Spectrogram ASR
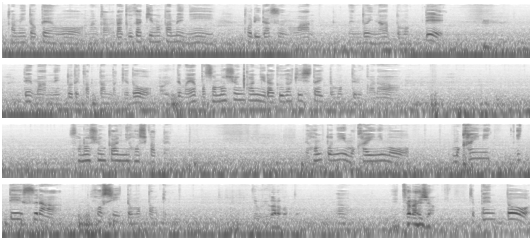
うん。紙とペンをなんか落書きのために取り出すのはめんどいなと思ってでまあネットで買ったんだけど、はい。でもやっぱその瞬間に落書きしたいと思ってるからその瞬間に欲しかったよ。で本当にもう買いにももう買いに行ってすら欲しいと思ったわけ。でも行かなかった。うん。行ってないじゃん。じゃあペンと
